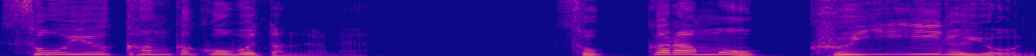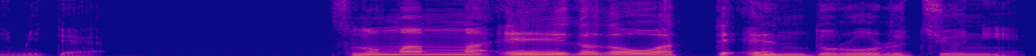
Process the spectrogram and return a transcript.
そういう感覚を覚えたんだよねそっからもう食い入るように見てそのまんま映画が終わってエンドロール中に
